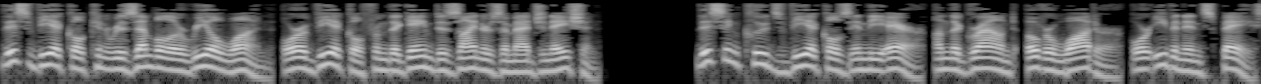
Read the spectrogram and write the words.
This vehicle can resemble a real one, or a vehicle from the game designer's imagination. This includes vehicles in the air, on the ground, over water, or even in space.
